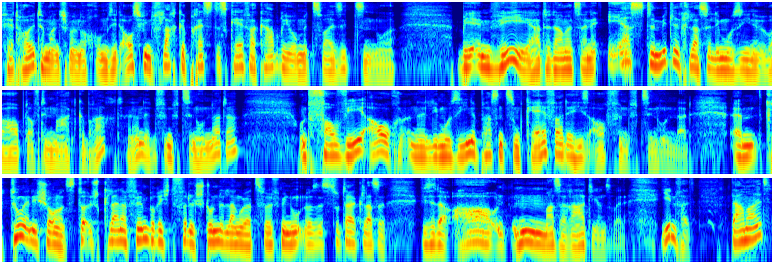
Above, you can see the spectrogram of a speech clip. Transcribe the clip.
Fährt heute manchmal noch rum, sieht aus wie ein flach gepresstes Käfer Cabrio mit zwei Sitzen nur. BMW hatte damals seine erste Mittelklasse-Limousine überhaupt auf den Markt gebracht, ja, den 1500er. Und VW auch, eine Limousine passend zum Käfer, der hieß auch 1500. Ähm, tun wir in die Show Notes. Kleiner Filmbericht, Viertelstunde lang oder zwölf Minuten, das ist total klasse, wie sie da, oh, und mm, Maserati und so weiter. Jedenfalls, damals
